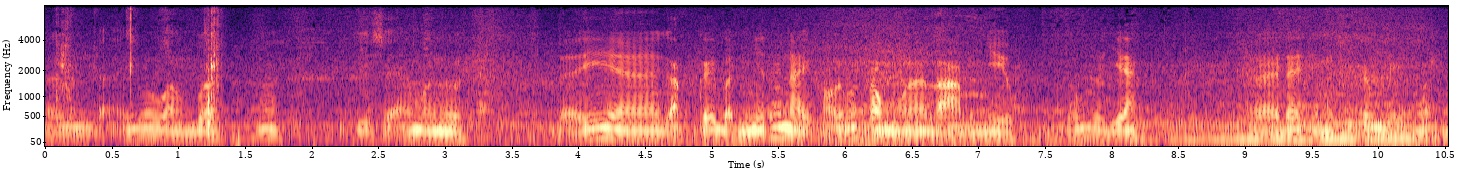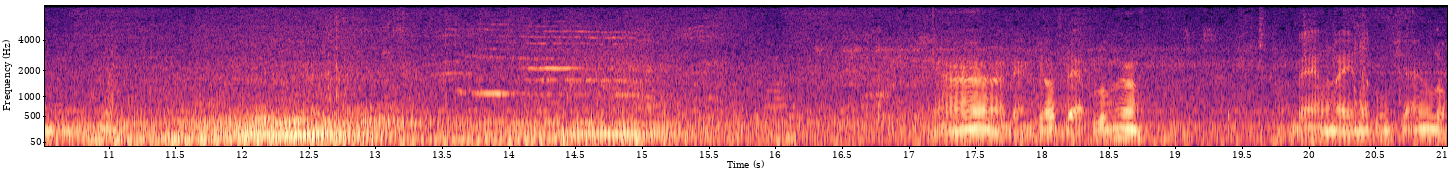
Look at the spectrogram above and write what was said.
rồi mình để nó qua một bên ha chia sẻ mọi người để à, gặp cái bệnh như thế này khỏi mất công à, làm nhiều tốn thời gian. Ở đây thì mình sẽ cắm điện rồi. Dạ, à, đèn chớp đẹp luôn ha. Đèn này nó cũng sáng luôn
